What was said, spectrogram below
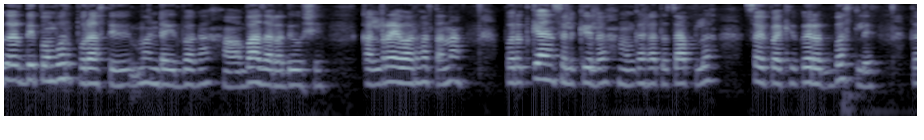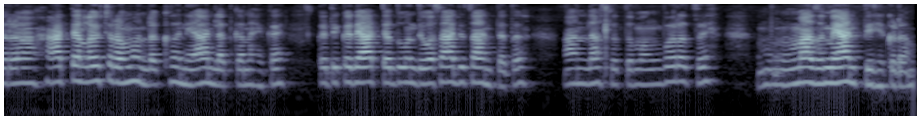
गर्दी पण भरपूर असते मंडईत बघा हां बाजारा दिवशी. काल रविवार होता ना परत कॅन्सल केलं मग घरातच आपलं स्वयंपाकी करत बसले. तर आत्याला विचारा म्हणलं खणे आणल्यात का नाही काय? कधी कधी आत्या दोन दिवस आधीच आणतात आणलं असलं तर मग बरंच आहे. माझं मी आणते इकडं.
